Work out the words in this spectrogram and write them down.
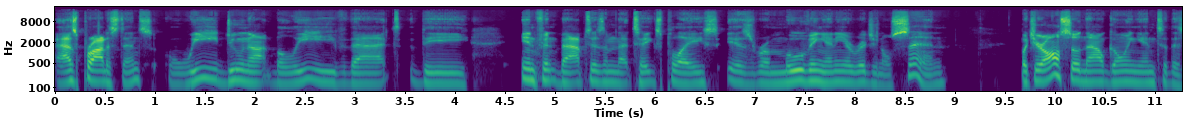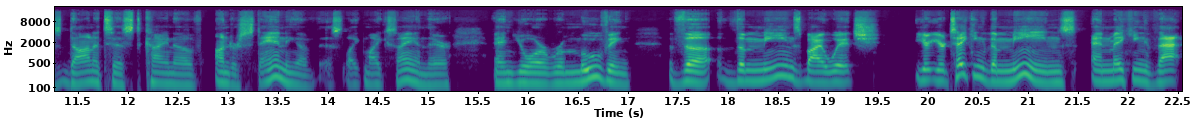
as Protestants, we do not believe that the infant baptism that takes place is removing any original sin but you're also now going into this donatist kind of understanding of this like mike's saying there and you're removing the the means by which you're you're taking the means and making that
